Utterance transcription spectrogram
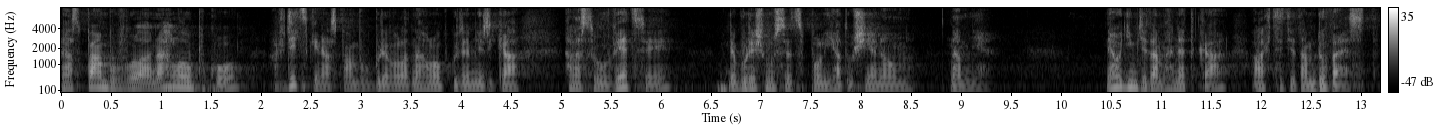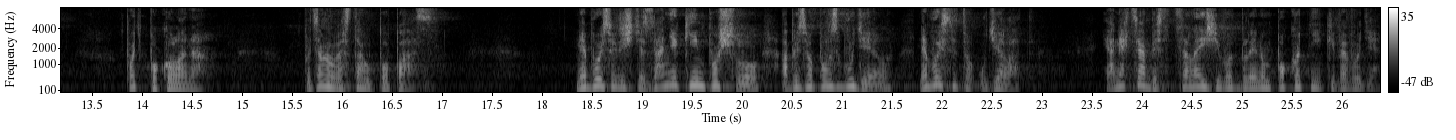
nás Pán Bůh volá na hloubku a vždycky nás Pán Bůh bude volat na hloubku, kde mě říká, hele, jsou věci, kde budeš muset spolíhat už jenom na mě. Nehodím tě tam hnedka, ale chci tě tam dovést. Pojď po kolena. Pojď za mnou ve vztahu popás. Neboj se, když tě za někým pošlu, abys ho povzbudil, neboj se to udělat. Já nechci, abys celý život byl jenom pokotníky ve vodě.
